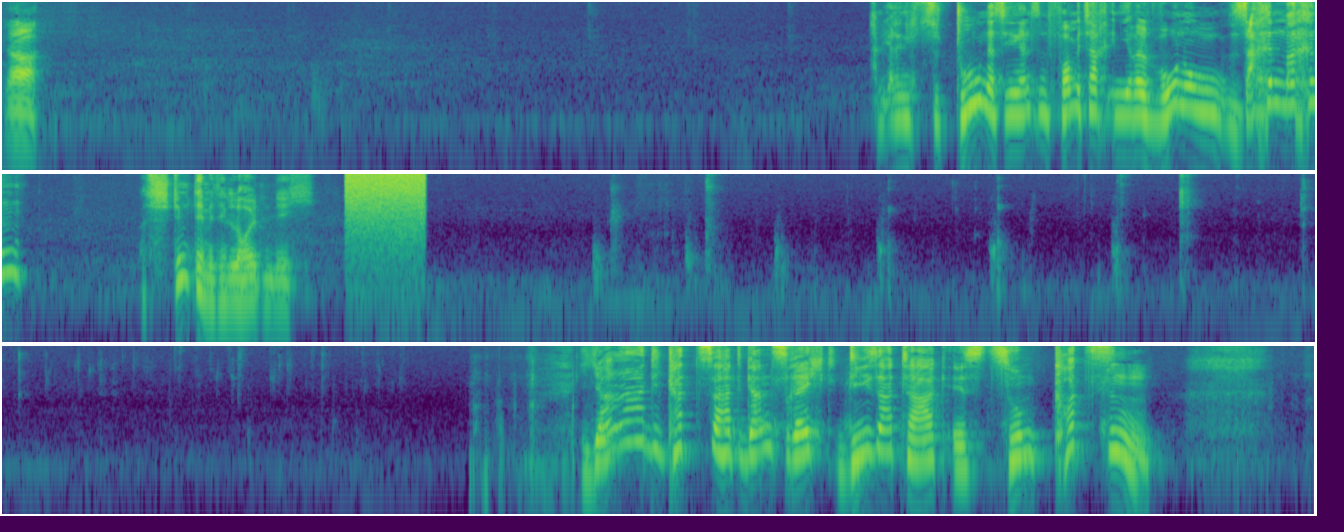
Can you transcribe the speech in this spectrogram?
Ja. Haben die alle nichts zu tun, dass sie den ganzen Vormittag in ihrer Wohnung Sachen machen? Stimmt denn mit den Leuten nicht? Ja, die Katze hat ganz recht. Dieser Tag ist zum Kotzen.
